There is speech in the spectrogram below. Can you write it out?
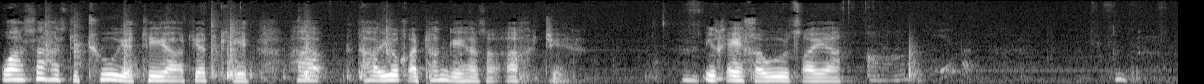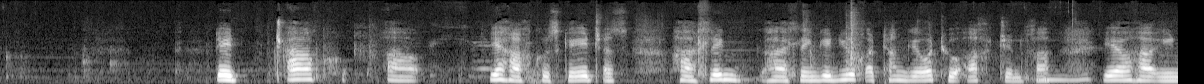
Wasa has to two yeti at yetki ha ha yuk atangi has a achti. Ik echa uz aya. De chap a yehach kus haasling haaslingidjuq attangewa tu aqtinqa yeo mm. ha in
